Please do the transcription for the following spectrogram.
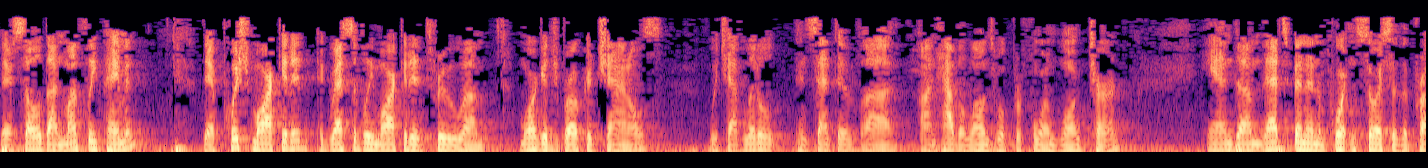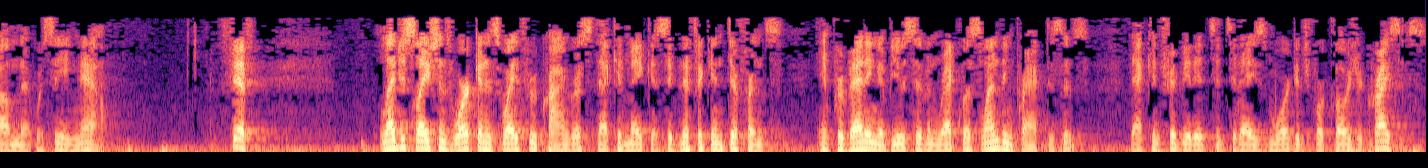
They're sold on monthly payment. They're push marketed, aggressively marketed through um, mortgage broker channels, which have little incentive uh, on how the loans will perform long term. And um, that's been an important source of the problem that we're seeing now. Fifth, legislation is working its way through Congress that can make a significant difference in preventing abusive and reckless lending practices that contributed to today's mortgage foreclosure crisis.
